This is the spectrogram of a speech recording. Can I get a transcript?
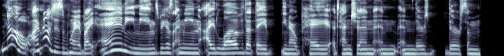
No, I'm not disappointed by any means because I mean, I love that they, you know, pay attention and and there's there's some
